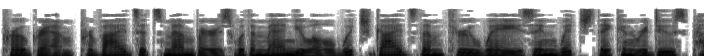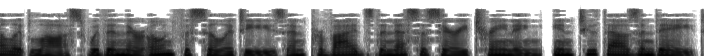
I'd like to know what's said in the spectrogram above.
program provides its members with a manual which guides them through ways in which they can reduce pellet loss within their own facilities and provides the necessary training. In 2008,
